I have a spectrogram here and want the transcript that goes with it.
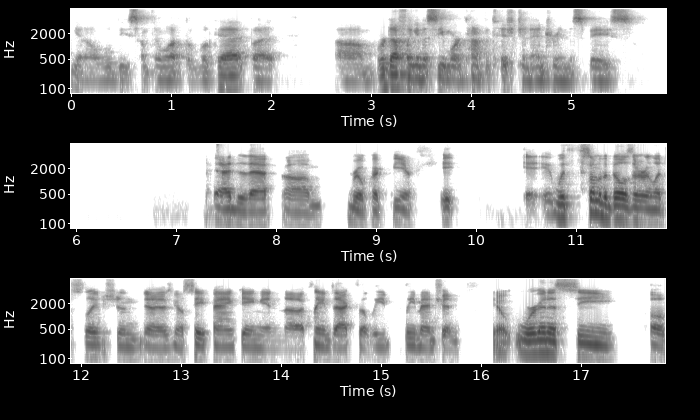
you know, will be something we'll have to look at, but um, we're definitely going to see more competition entering the space add to that um, real quick. You know, it, it, with some of the bills that are in legislation, uh, you know, safe banking and the Claims Act that Lee, Lee mentioned, you know, we're going to see a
